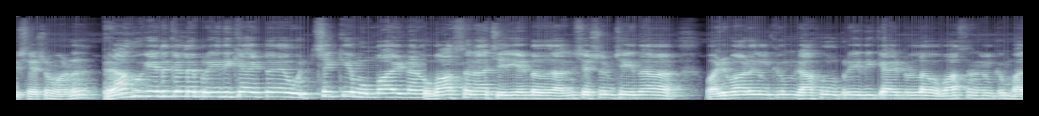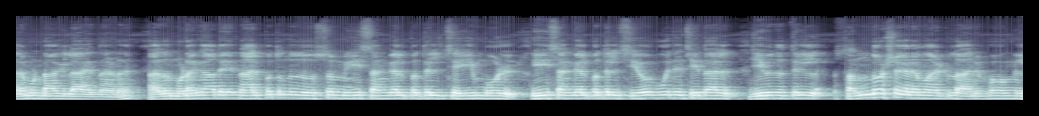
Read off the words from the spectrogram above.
വിശേഷമാണ്. രാഹുകേതുക്കളുടെ പ്രീതിക്കായിട്ട് ഉച്ചയ്ക്ക് മുമ്പായിട്ടാണ് ഉപാസന ചെയ്യേണ്ടത്. അതിനുശേഷം ചെയ്യുന്ന വഴിപാടുകൾക്കും രാഹു പ്രീതിക്കായിട്ടുള്ള ഉപാസനകൾക്കും ഫലമുണ്ടാകില്ല എന്നാണ്. അത് മുടങ്ങാതെ നാൽപ്പത്തൊന്ന് ദിവസം ഈ സങ്കല്പത്തിൽ ചെയ്യുമ്പോൾ ഈ സങ്കല്പത്തിൽ ശിവപൂജ ചെയ്താൽ ജീവിതത്തിൽ സന്തോഷകരമായിട്ടുള്ള അനുഭവങ്ങൾ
